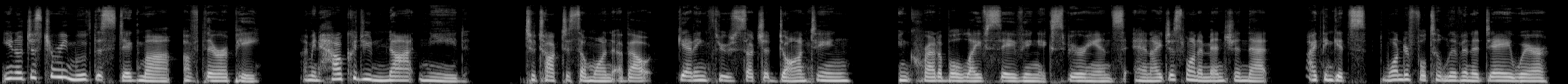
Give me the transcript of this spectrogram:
you know, just to remove the stigma of therapy. I mean, how could you not need to talk to someone about getting through such a daunting, incredible, life saving experience. And I just want to mention that I think it's wonderful to live in a day where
